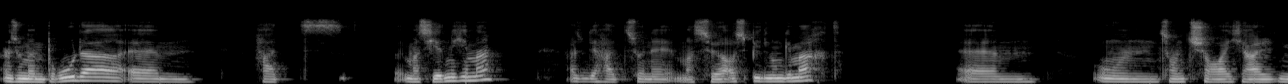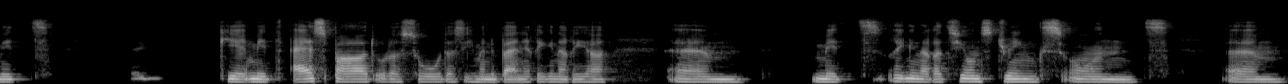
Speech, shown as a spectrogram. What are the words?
Also mein Bruder ähm, hat massiert mich immer. Also der hat so eine Masseurausbildung gemacht. Ähm, und sonst schaue ich halt mit, äh, mit Eisbad oder so, dass ich meine Beine regeneriere. Ähm, mit Regenerationsdrinks und ähm,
